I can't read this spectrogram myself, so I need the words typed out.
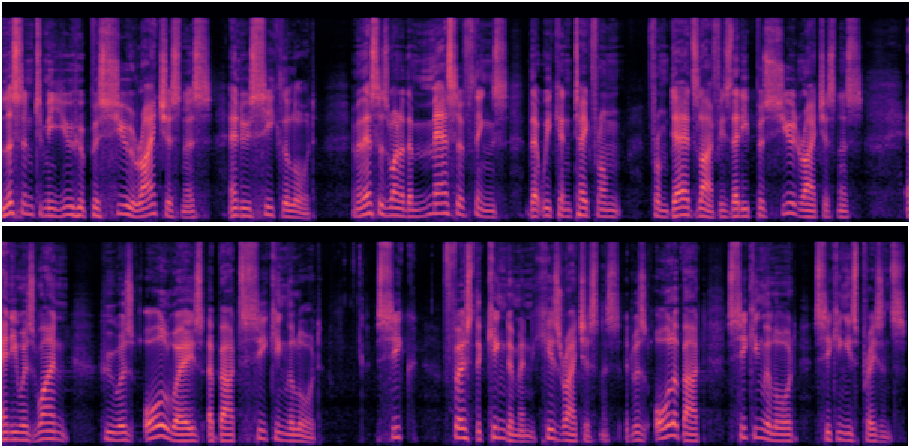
Listen to me, you who pursue righteousness and who seek the Lord. I mean, this is one of the massive things that we can take from, from dad's life is that he pursued righteousness and he was one who was always about seeking the Lord. Seek first the kingdom and his righteousness. It was all about seeking the Lord, seeking his presence.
